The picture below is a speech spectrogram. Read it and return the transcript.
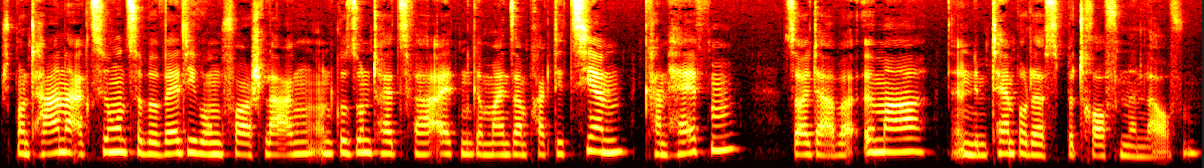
Spontane Aktionen zur Bewältigung vorschlagen und Gesundheitsverhalten gemeinsam praktizieren kann helfen, sollte aber immer in dem Tempo des Betroffenen laufen.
